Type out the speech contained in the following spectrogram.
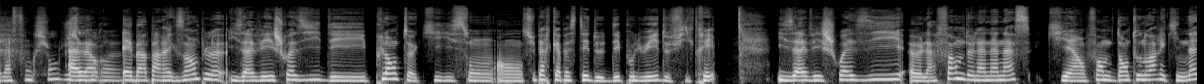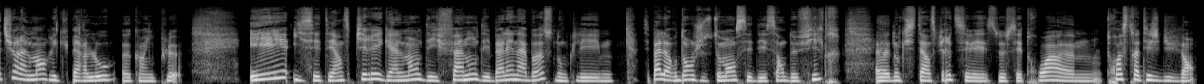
la, fonction juste Alors, eh ben, par exemple, ils avaient choisi des plantes qui sont en super capacité de dépolluer, de filtrer. Ils avaient choisi euh, la forme de l'ananas qui est en forme d'entonnoir et qui naturellement récupère l'eau euh, quand il pleut. Et ils s'étaient inspirés également des fanons des baleines à bosse. Donc les, c'est pas leurs dents justement, c'est des sortes de filtres. Euh, donc ils s'étaient inspirés de ces, de ces trois, trois stratégies du vivant.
